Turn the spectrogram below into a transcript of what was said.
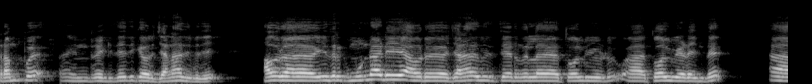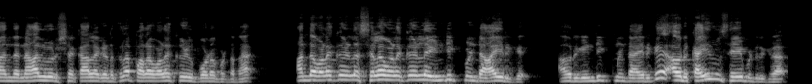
ட்ரம்ப்பு இன்றைக்கு தேதிக்கு அவர் ஜனாதிபதி. அவர் இதற்கு முன்னாடி அவர் ஜனாதிபதி தேர்தலில் தோல்வியுடு தோல்வியடைந்து அந்த நாலு வருஷ காலகட்டத்தில் பல வழக்குகள் போடப்பட்டன. அந்த வழக்குகளில் சில வழக்குகளில் இண்டிக்மெண்ட் ஆயிருக்கு. அவருக்கு இண்டிக்மெண்ட் ஆயிருக்கு. அவர் கைது செய்யப்பட்டிருக்கிறார்.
